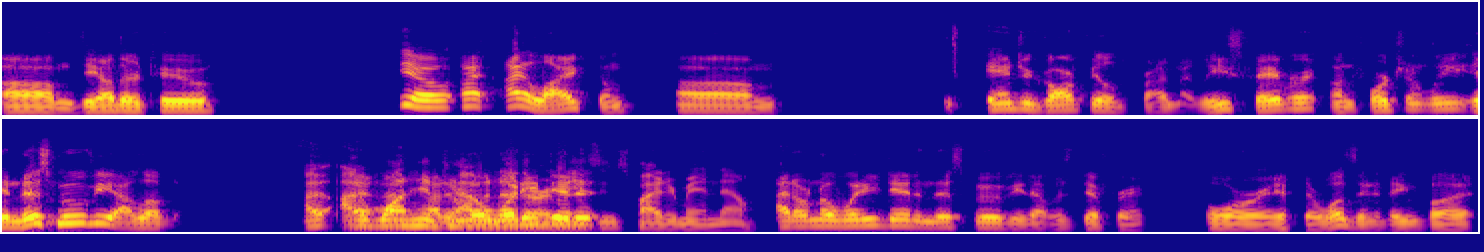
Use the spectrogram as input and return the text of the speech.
Um, the other two, you know, I, I liked them. Um, Andrew Garfield's probably my least favorite, unfortunately. In this movie, I loved him. I, I I- want him I to have know what he another did amazing Spider-Man now. I don't know what he did in this movie that was different, or if there was anything, but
